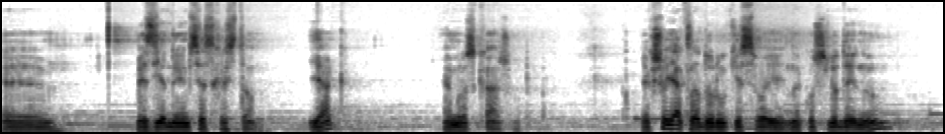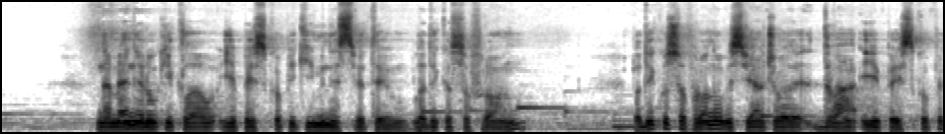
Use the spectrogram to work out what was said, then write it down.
е, ми з'єднуємося з Христом. Як? Я вам розкажу. Якщо я кладу руки свої на якусь людину, на мене руки клав єпископ, який мене святив, владика Софрон. Владику Софрона висвячували два єпископи,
